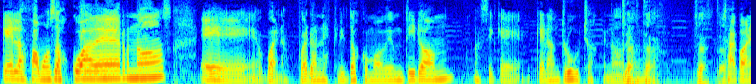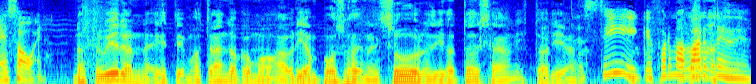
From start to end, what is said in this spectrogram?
que los famosos cuadernos, eh, bueno, fueron escritos como de un tirón. Así que, que eran truchos, que no. Ya está, ya está. Ya con eso, bueno. Nos estuvieron este, mostrando cómo habrían pozos en el sur, digo, toda esa una historia. Sí, que forma Ah. parte de.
